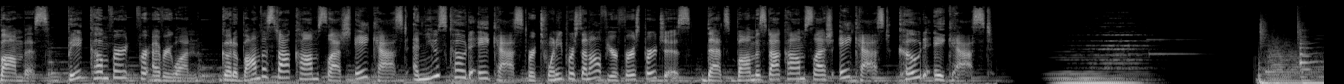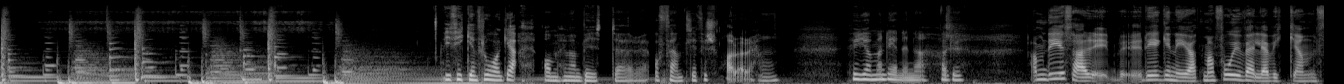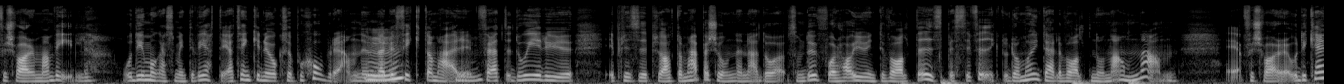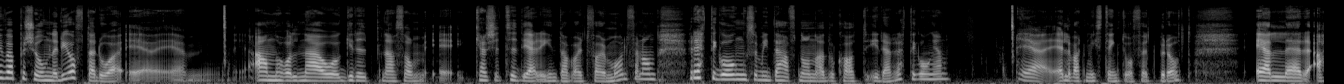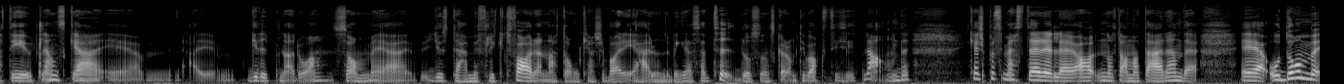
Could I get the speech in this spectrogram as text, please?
Bombas. Big comfort for everyone. Go to bombas.com slash ACAST and use code ACAST for 20% off your first purchase. That's bombas.com slash ACAST. Code ACAST. Vi fick en fråga om hur man byter offentlig försvarare. Mm. Hur gör man det Nina? Har du? Ja, men det är så här, regeln är ju att man får ju välja vilken försvarare man vill. Och det är många som inte vet det. Jag tänker nu också på jouren, nu när Mm. du fick de här. För att då är det ju i princip så att de här personerna då, som du får har ju inte valt dig specifikt. Och de har ju inte heller valt någon annan eh, försvarare. Och det kan ju vara personer, det är ofta då eh, eh, anhållna och gripna som eh, kanske tidigare inte har varit föremål för någon rättegång, som inte haft någon advokat i den rättegången. Eh, eller varit misstänkt då för ett brott. Eller att det är utländska eh, gripna då som eh, just det här med flyktfaran att de kanske bara är här under begränsad tid och sen ska de tillbaka till sitt land. Kanske på semester eller ja, något annat ärende. Eh, och de eh,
